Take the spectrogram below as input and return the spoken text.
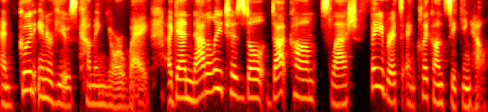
and good interviews coming your way. Again, natalietysdal.com slash favorites and click on Seeking Health.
